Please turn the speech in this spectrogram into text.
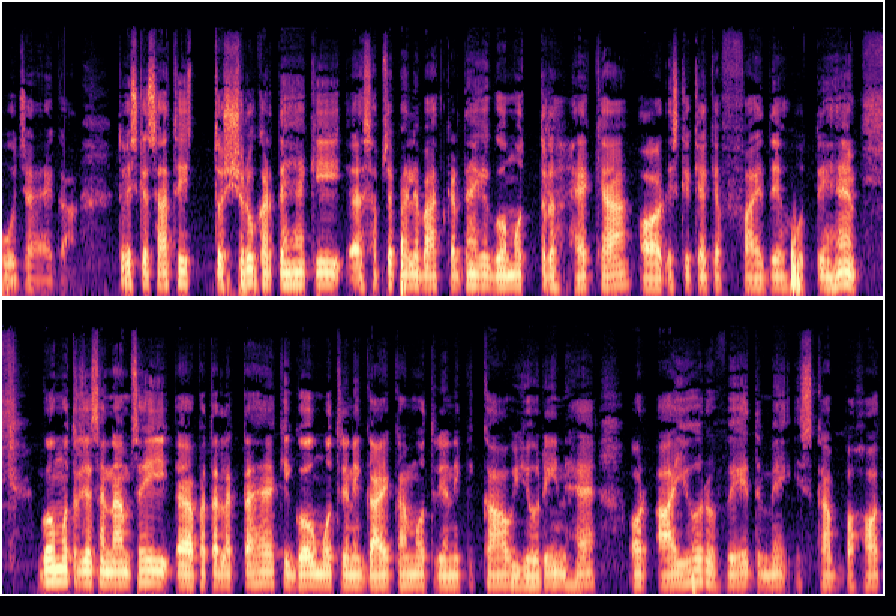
हो जाएगा। तो इसके साथ ही तो शुरू करते हैं कि सबसे पहले बात करते हैं कि गोमूत्र है क्या और इसके क्या क्या फ़ायदे होते हैं। गौमूत्र जैसा नाम से ही पता लगता है कि गौमूत्र यानी गाय का मूत्र यानी कि काव यूरिन है और आयुर्वेद में इसका बहुत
